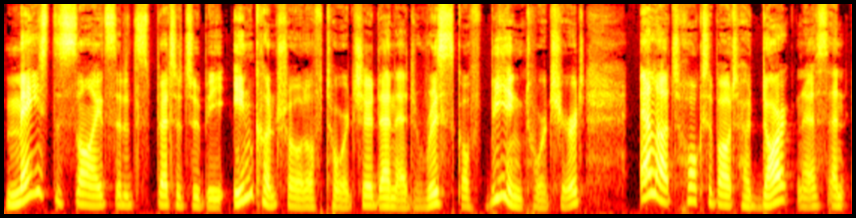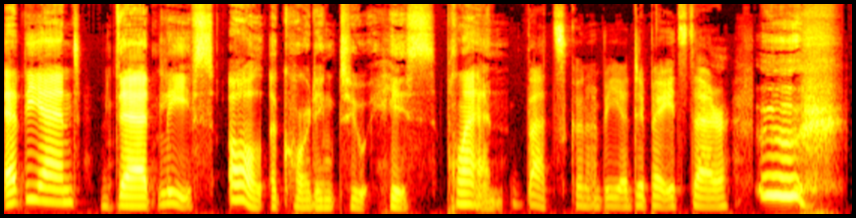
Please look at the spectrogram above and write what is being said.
Maze decides that it's better to be in control of torture than at risk of being tortured. Ella talks about her darkness, and at the end, Dad leaves, all according to his plan. That's gonna be a debate there. Ugh.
